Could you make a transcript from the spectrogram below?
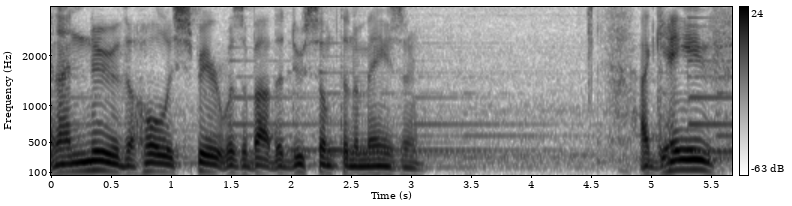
And I knew the Holy Spirit was about to do something amazing. I gave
